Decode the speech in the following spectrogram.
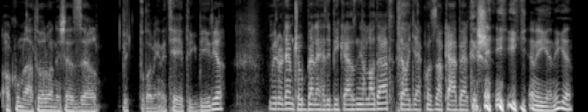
akkumulátor van, és ezzel, mit tudom én, egy hétig bírja. Miről nem csak be lehet bikázni a ladát, de adják hozzá a kábelt is. igen, igen, igen.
